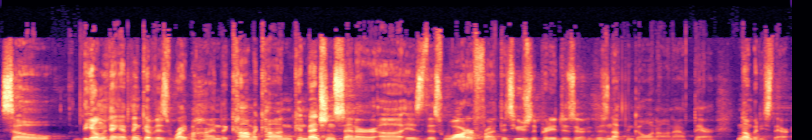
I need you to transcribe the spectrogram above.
So the only thing I think of is right behind the Comic Con Convention Center uh, is this waterfront that's usually pretty deserted. There's nothing going on out there. Nobody's there.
